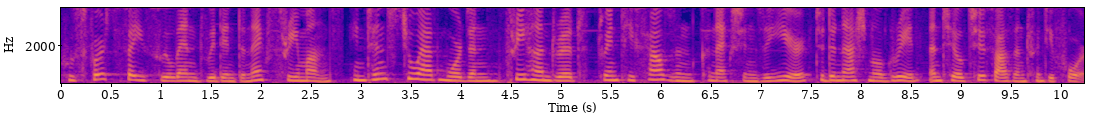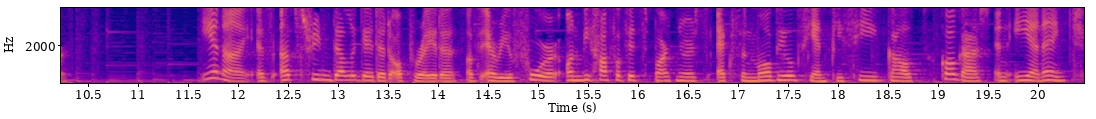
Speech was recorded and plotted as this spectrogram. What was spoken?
whose first phase will end within the next three months, intends to add more than 320,000 connections a year to the national grid until 2024. Eni, as upstream delegated operator of Area 4 on behalf of its partners ExxonMobil, CNPC, Galp, KOGAS, and ENH,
